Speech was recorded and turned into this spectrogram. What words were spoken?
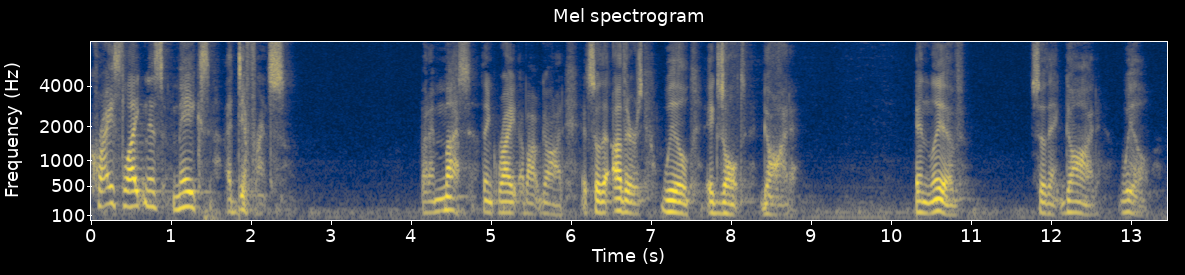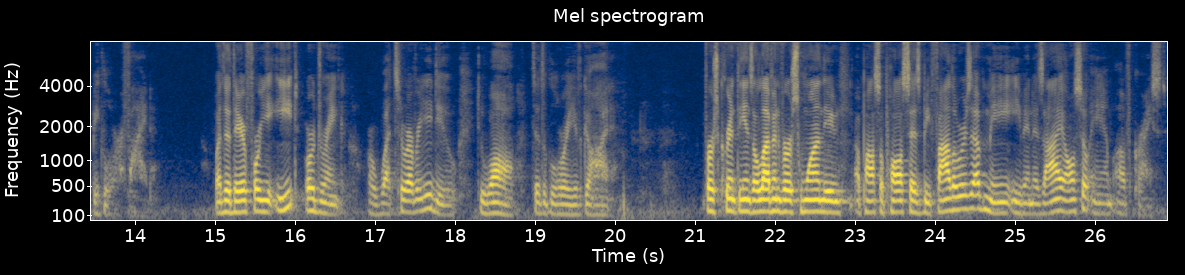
Christ likeness makes a difference. But I must think right about God. It's so that others will exalt God and live so that God will be glorified. Whether therefore you eat or drink or whatsoever you do, do all to the glory of God. 1 Corinthians 11, verse 1, the Apostle Paul says, Be followers of me, even as I also am of Christ.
